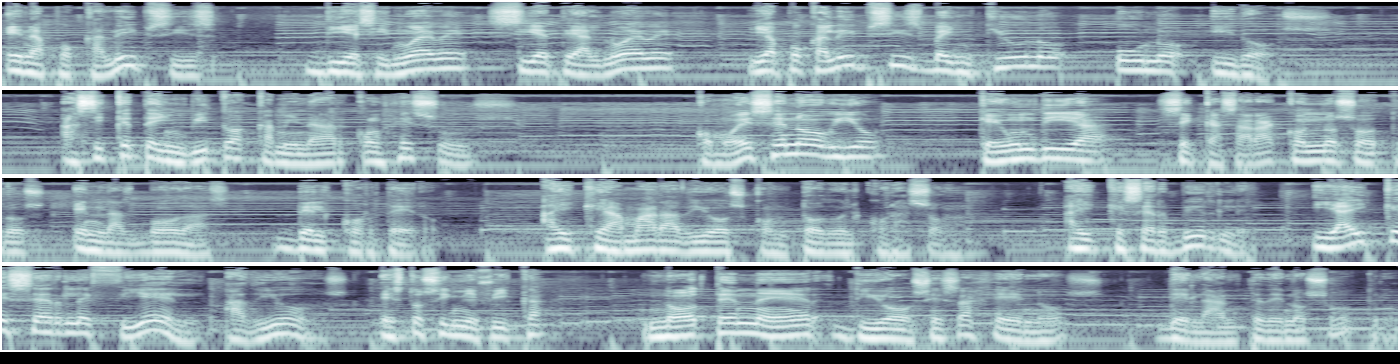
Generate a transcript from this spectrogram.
en Apocalipsis 19, 7 al 9 y Apocalipsis 21, 1 y 2. Así que te invito a caminar con Jesús como ese novio que un día se casará con nosotros en las bodas del Cordero. Hay que amar a Dios con todo el corazón. Hay que servirle y hay que serle fiel a Dios. Esto significa no tener dioses ajenos delante de nosotros.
